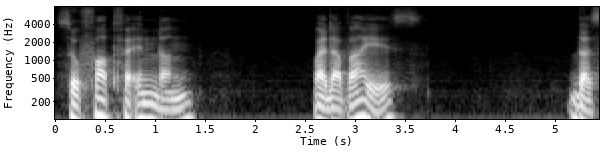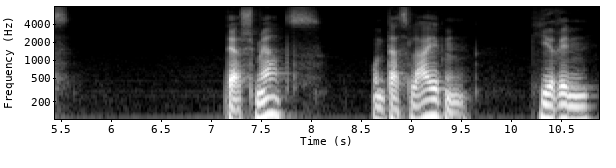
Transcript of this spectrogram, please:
sofort verändern weil er weiß, dass der Schmerz und das Leiden hierin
